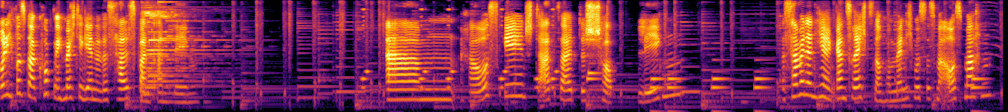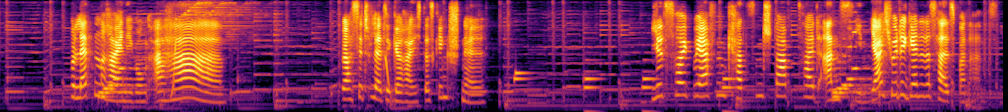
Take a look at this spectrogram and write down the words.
und ich muss mal gucken, ich möchte gerne das Halsband anlegen. Ähm, rausgehen, Startseite Shop legen. Was haben wir denn hier ganz rechts noch? Moment, ich muss das mal ausmachen. Toilettenreinigung, aha. Du hast die Toilette gereinigt, das ging schnell. Spielzeug werfen, Katzenstabzeit anziehen. Ja, ich würde gerne das Halsband anziehen.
